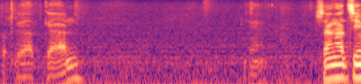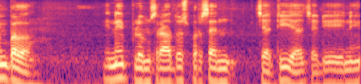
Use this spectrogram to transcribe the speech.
perlihatkan ya. sangat simpel. Ini belum 100% jadi ya. Jadi ini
